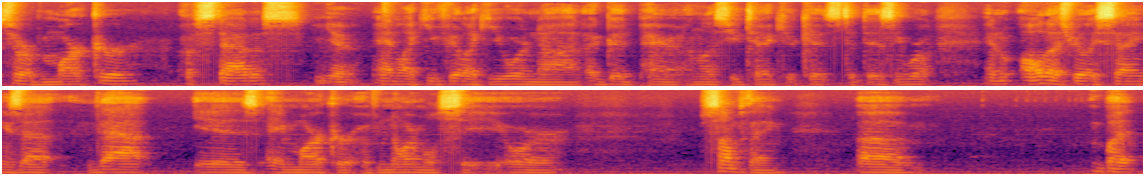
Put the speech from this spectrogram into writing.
sort of marker of status Yeah, and like you feel like you are not a good parent unless you take your kids to Disney World. And all that's really saying is that that is a marker of normalcy or something. Um, but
